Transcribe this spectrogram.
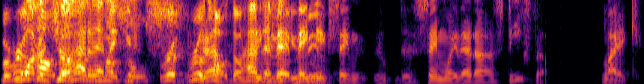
But real Water talk though, how did that make you? Real, real Yeah. talk though, how did that make you made feel? me the same the same way that uh, Steve felt. Like,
